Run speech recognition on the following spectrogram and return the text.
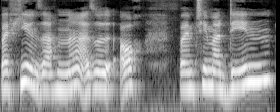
Bei vielen Sachen, ne? Also auch beim Thema Dehnen,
